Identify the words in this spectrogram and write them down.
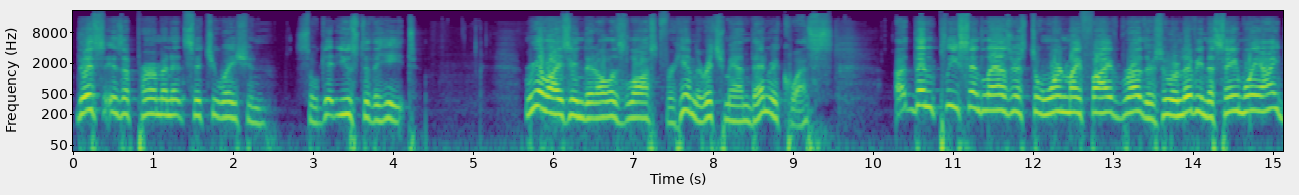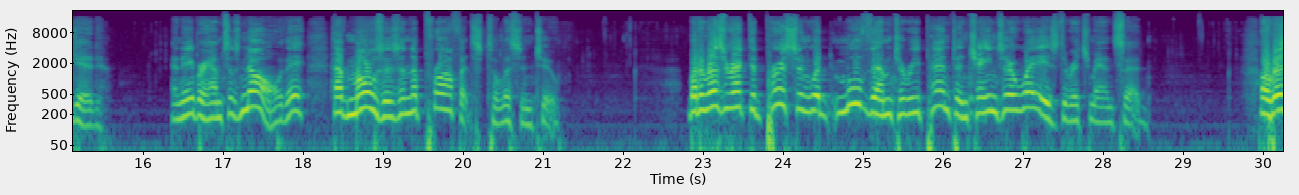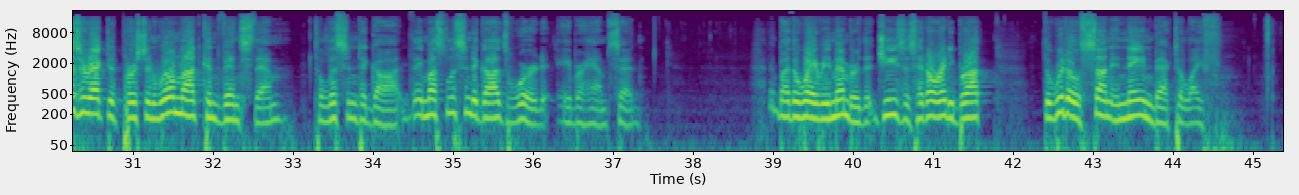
This is a permanent situation, so get used to the heat. Realizing that all is lost for him, the rich man then requests, uh, Then please send Lazarus to warn my five brothers who are living the same way I did. And Abraham says, No, they have Moses and the prophets to listen to. But a resurrected person would move them to repent and change their ways, the rich man said. A resurrected person will not convince them to listen to God. They must listen to God's word, Abraham said. By the way, remember that Jesus had already brought the widow's son in Nain back to life.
